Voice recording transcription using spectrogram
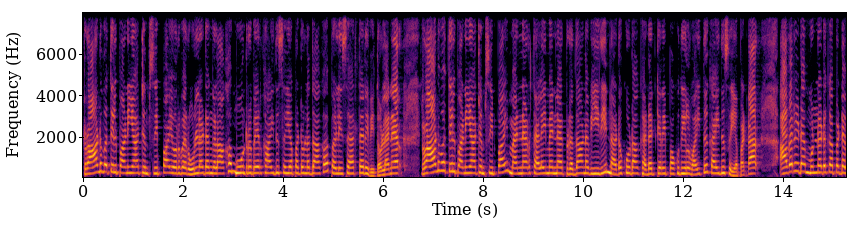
ராணுவத்தில் பணியாற்றும் சிப்பாய் ஒருவர் உள்ளடங்களாக மூன்று பேர் கைது செய்யப்பட்டுள்ளதாக போலீசார் தெரிவித்துள்ளனர். ராணுவத்தில் பணியாற்றும் சிப்பாய் மன்னர் தலைமன்னர் பிரதான வீதி நடுகுடா கடற்கரை பகுதியில் வைத்து கைது செய்யப்பட்டார். அவரிடம் முன்னெடுக்கப்பட்ட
